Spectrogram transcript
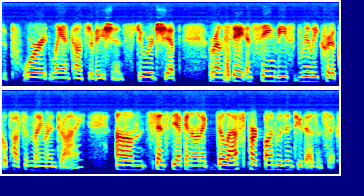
support land conservation and stewardship around the state and seeing these really critical pots of money run dry um, since the economic the last park bond was in 2006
